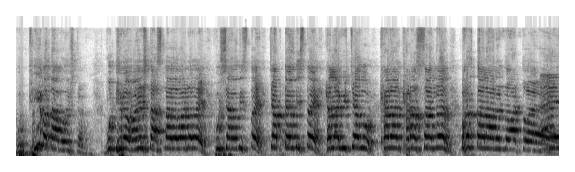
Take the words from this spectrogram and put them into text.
बुद्धिमता वरिष्ठम बुद्धीनं वरिष्ठ असणारं आहे हुशार दिसतंय चापट्यावर दिसतंय. ह्याला विचारू खरा खरा सांगल भरताला आनंद वाटतोय.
